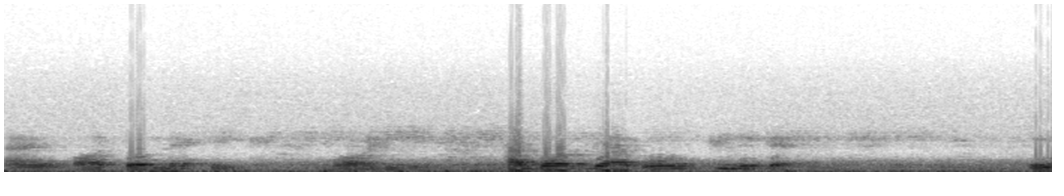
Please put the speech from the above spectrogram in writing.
and automatic bodies have got their own creator. In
